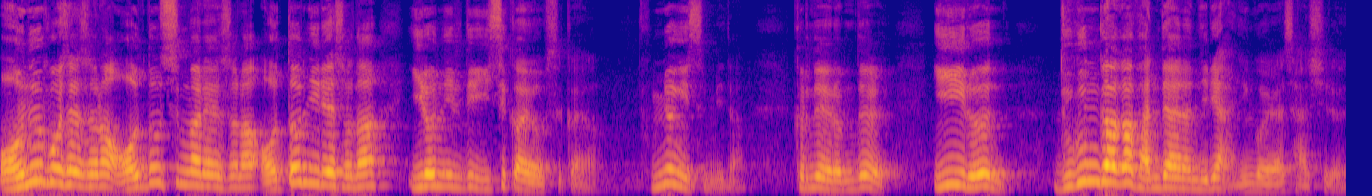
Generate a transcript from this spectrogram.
어느 곳에서나 어느 순간에서나 어떤 일에서나 이런 일들이 있을까요, 없을까요? 분명히 있습니다. 그런데 여러분들 이 일은 누군가가 반대하는 일이 아닌 거예요, 사실은.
